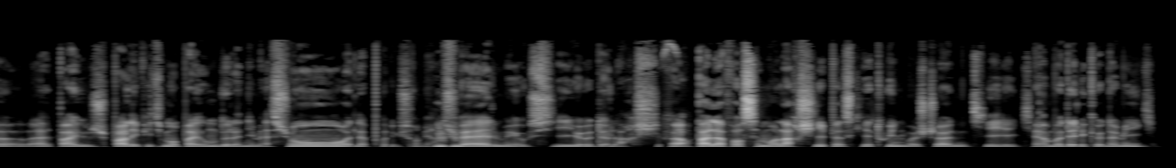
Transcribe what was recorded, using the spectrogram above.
euh, voilà, par exemple, je parle effectivement par exemple de l'animation, de la production virtuelle, mais aussi euh, de l'archi. Alors pas là forcément l'archi parce qu'il y a Twinmotion qui, qui est un modèle économique.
